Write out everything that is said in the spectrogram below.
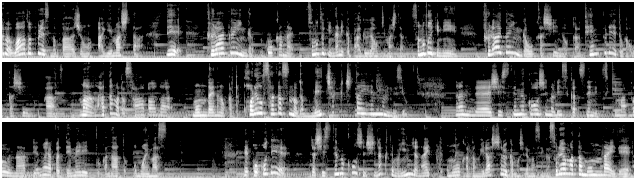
えばワードプレスのバージョンを上げました。で、プラグインが動かない。その時に何かバグが起きました。その時に、プラグインがおかしいのか、テンプレートがおかしいのか、まあ、はたまたサーバーが問題なのかって、これを探すのがめちゃくちゃ大変なんですよ。なんで、システム更新のリスクが常につきまとうなっていうのはやっぱデメリットかなと思います。で、ここで、じゃあシステム更新しなくてもいいんじゃないって思う方もいらっしゃるかもしれませんが、それはまた問題で、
